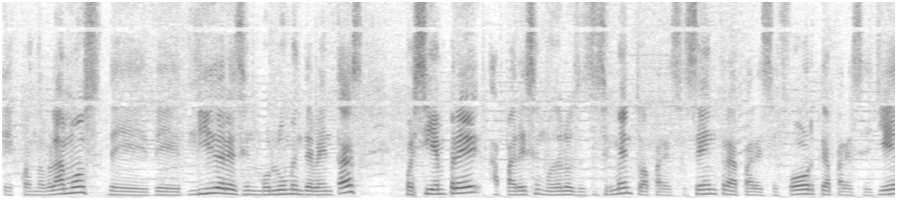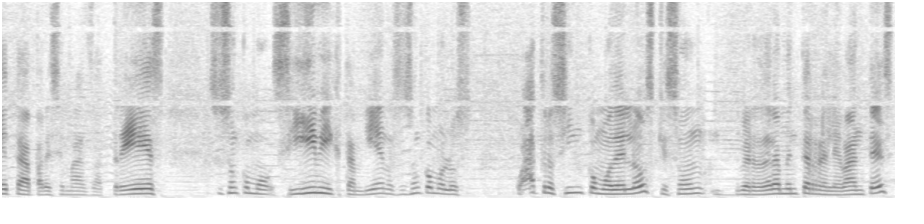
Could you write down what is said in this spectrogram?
eh, cuando hablamos de, líderes en volumen de ventas, pues siempre aparecen modelos de este segmento. Aparece Centra, aparece Forte, aparece Jetta, aparece Mazda 3. Esos son como Civic también. O sea, son como los cuatro o cinco modelos que son verdaderamente relevantes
